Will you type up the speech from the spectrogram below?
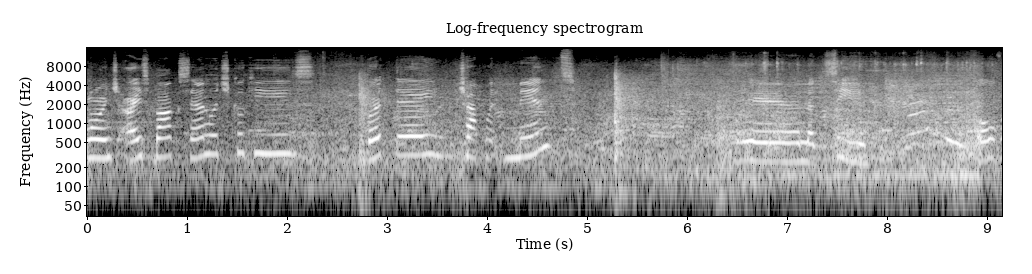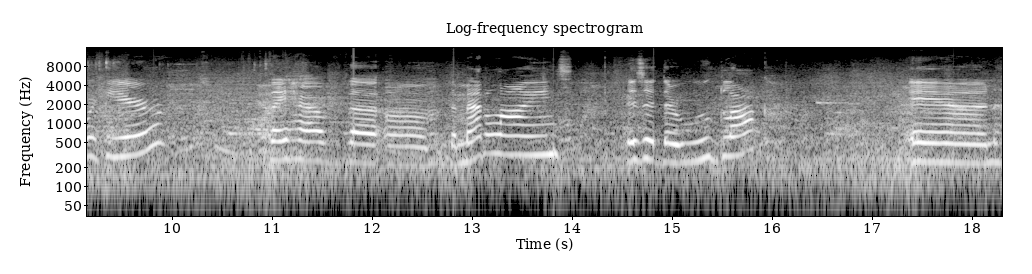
orange icebox sandwich cookies. birthday chocolate mint. And let's see, over here they have the um, the Madeleines. Is it the Rouglac? And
